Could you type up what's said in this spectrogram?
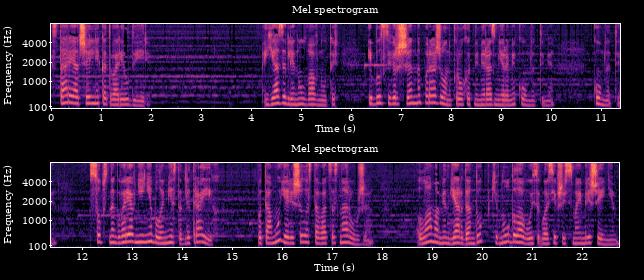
Старый отшельник отворил дверь. Я заглянул вовнутрь и был совершенно поражен крохотными размерами комнатами – комнаты. Собственно говоря, в ней не было места для троих, потому я решил оставаться снаружи. Лама Менгяр Дандуб кивнул головой, согласившись с моим решением,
